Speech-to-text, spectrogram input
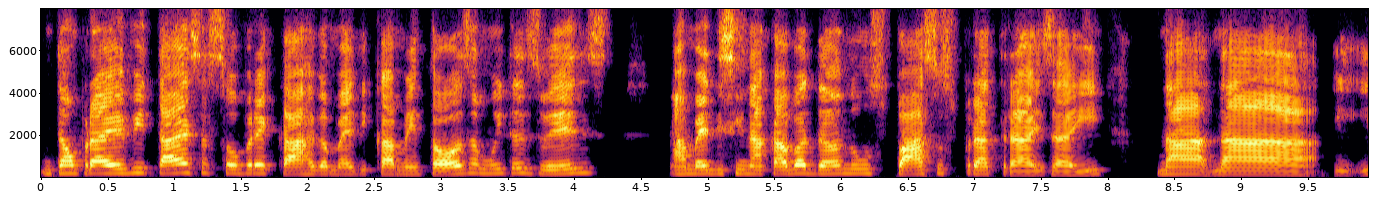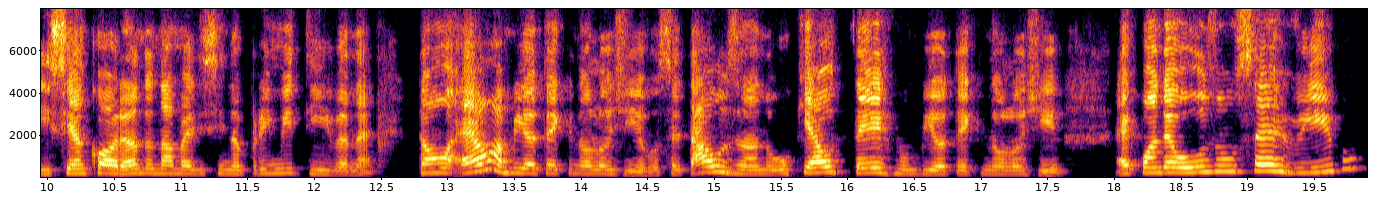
Então, para evitar essa sobrecarga medicamentosa, muitas vezes a medicina acaba dando uns passos para trás aí na, na e, e, se ancorando na medicina primitiva, né? Então, é uma biotecnologia. Você está usando o que é o termo biotecnologia? É quando eu uso um ser vivo,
